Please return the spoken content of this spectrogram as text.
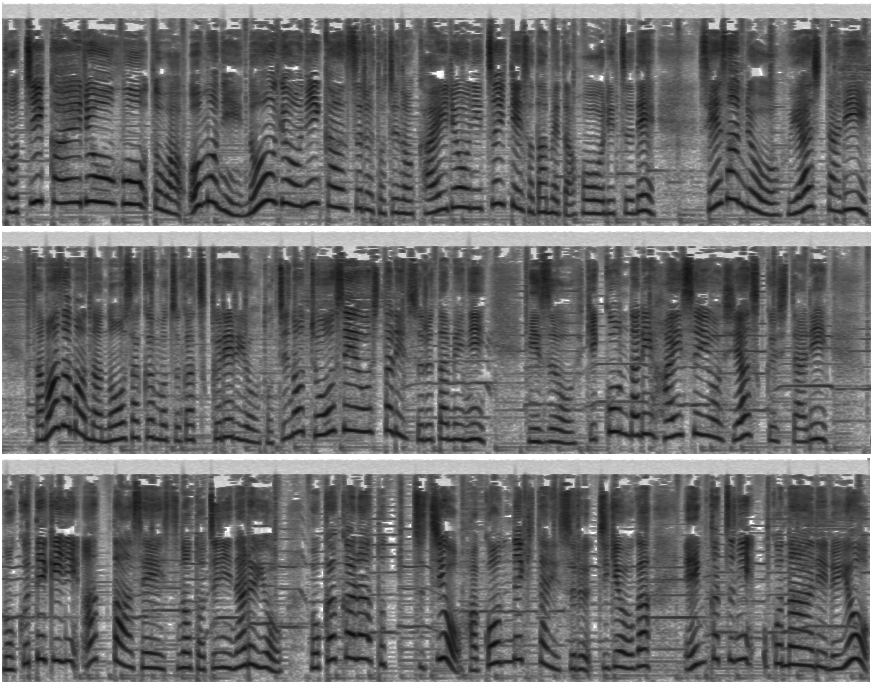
土地改良法とは主に農業に関する土地の改良について定めた法律で生産量を増やしたり様々な農作物が作れるよう土地の調整をしたりするために水を吹き込んだり排水をしやすくしたり目的に合った性質の土地になるよう他から土を運んできたりする事業が円滑に行われるよう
